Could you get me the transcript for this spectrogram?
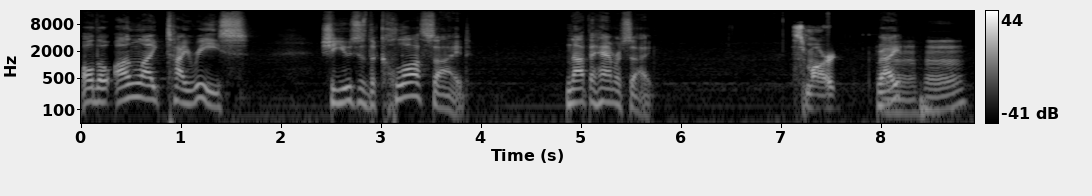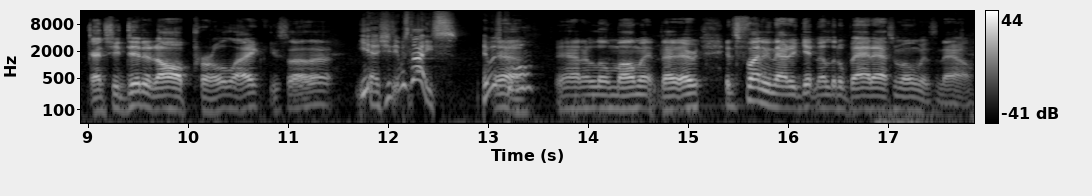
Although, unlike Tyrese, she uses the claw side, not the hammer side. Smart. Right? hmm And she did it all pro like. You saw that? Yeah, she, it was nice. It was yeah. cool. They had a little moment. That every, it's funny that they're getting a little badass moments now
